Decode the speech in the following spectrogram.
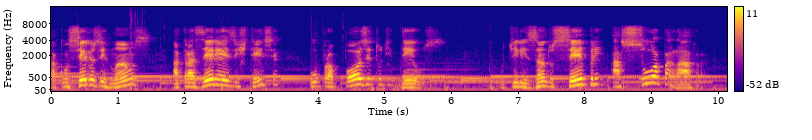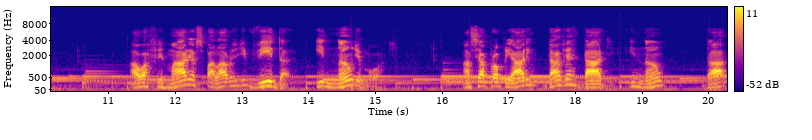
Aconselho os irmãos a trazerem à existência o propósito de Deus, utilizando sempre a Sua palavra, ao afirmarem as palavras de vida e não de morte, a se apropriarem da verdade e não da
